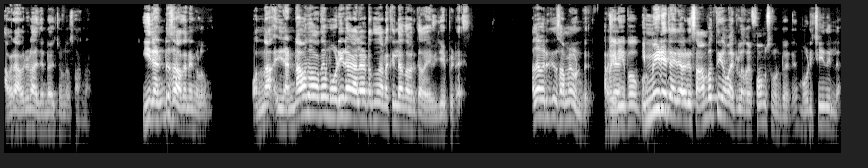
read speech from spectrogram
അവർ അവരുടെ അജണ്ട വെച്ചുകൊണ്ട് സാധനമാണ്. ഈ രണ്ട് സാധനങ്ങളും ഒന്നാ ഈ രണ്ടാമത് പറഞ്ഞ മോഡിയുടെ കാലഘട്ടത്തിൽ നടക്കില്ല എന്ന് അവർക്കറിയാം ബി ജെ പിയുടെ. അത് അവർക്ക് സമയമുണ്ട്. ഇമ്മീഡിയറ്റ് ആയിട്ട് അവർ സാമ്പത്തികമായിട്ടുള്ള റിഫോംസ് കൊണ്ടുവരും മോഡി ചെയ്തില്ല.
